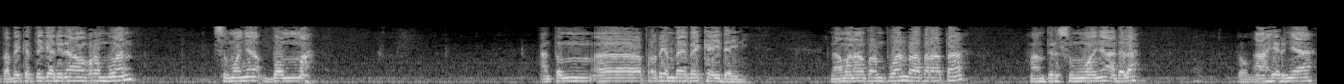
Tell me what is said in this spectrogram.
Tapi ketika di nama perempuan semuanya dhammah. Antum eh, perhatikan baik-baik kaidah ini. Nama-nama perempuan rata-rata hampir semuanya adalah Dom. akhirnya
